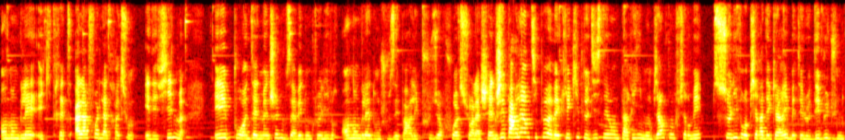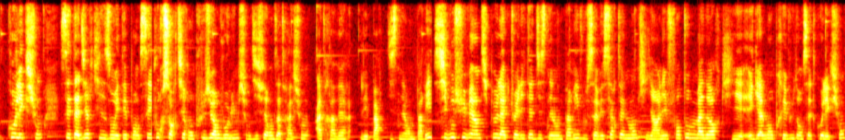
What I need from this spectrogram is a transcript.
en anglais et qui traite à la fois de l'attraction et des films, Et pour Undead Mansion, vous avez donc le livre en anglais dont je vous ai parlé plusieurs fois sur la chaîne. J'ai parlé un petit peu avec l'équipe de Disneyland Paris, ils m'ont bien confirmé. Ce livre Pirates des Caraïbes était le début d'une collection, c'est-à-dire qu'ils ont été pensés pour sortir en plusieurs volumes sur différentes attractions à travers les parcs Disneyland Paris. Si vous suivez un petit peu l'actualité de Disneyland Paris, vous savez certainement qu'il y a un livre Phantom Manor qui est également prévu dans cette collection.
